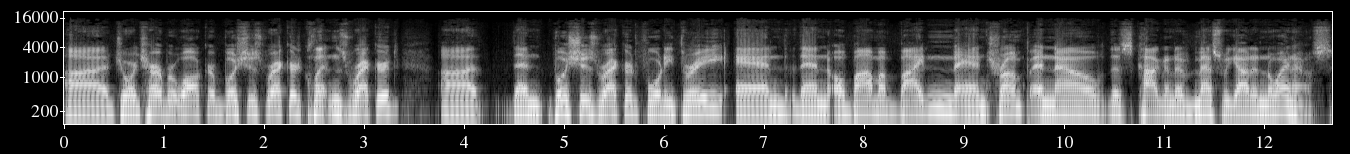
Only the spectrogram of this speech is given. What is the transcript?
uh, George Herbert Walker Bush's record, Clinton's record, uh, then Bush's record, 43, and then Obama, Biden, and Trump, and now this cognitive mess we got in the White House.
